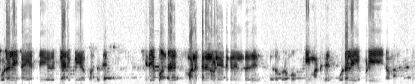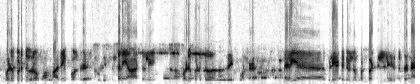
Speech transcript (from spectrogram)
உடலை தயார் செய்வதற்கு அடிப்படையாக கொண்டது. இதே போன்ற மனத்திறன் விளையாட்டுகள் என்பது ரொம்ப ரொம்ப முக்கியமானது. உடலை எப்படி நாம் வலுப்படுத்துகிறோமோ அதே போன்று நம்முடைய சிந்தனை ஆற்றலை வலுப்படுத்துவதை போன்ற நிறைய விளையாட்டுகள் நம் பண்பாட்டில் இருக்கின்றன.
